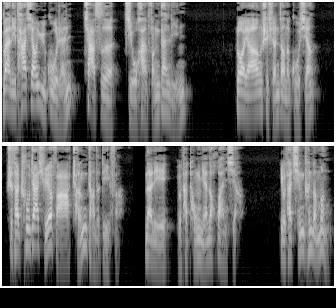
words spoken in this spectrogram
万里他乡遇故人，恰似久旱逢甘霖。洛阳是玄奘的故乡。是他出家学法、成长的地方，那里有他童年的幻想，有他青春的梦，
